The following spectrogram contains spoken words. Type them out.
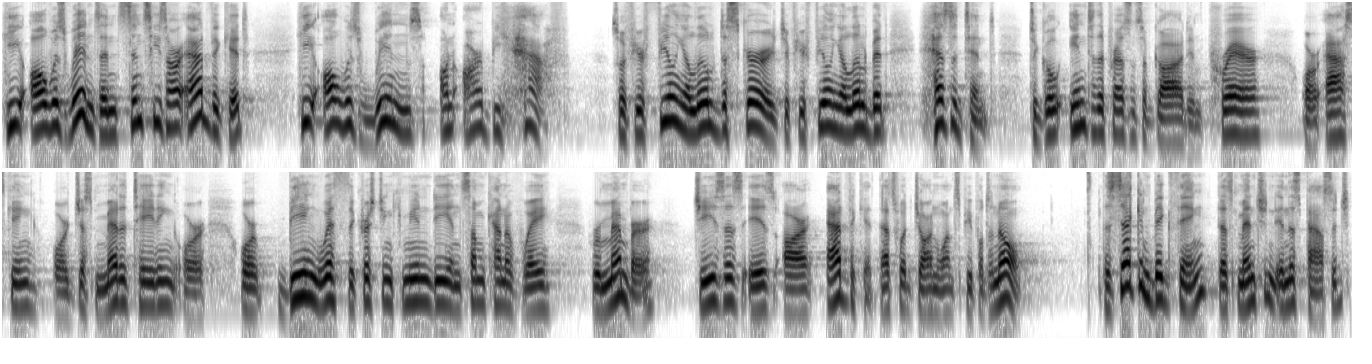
He always wins. And since he's our advocate, he always wins on our behalf. So if you're feeling a little discouraged, if you're feeling a little bit hesitant to go into the presence of God in prayer or asking or just meditating or, or being with the Christian community in some kind of way, remember, Jesus is our advocate. That's what John wants people to know. The second big thing that's mentioned in this passage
